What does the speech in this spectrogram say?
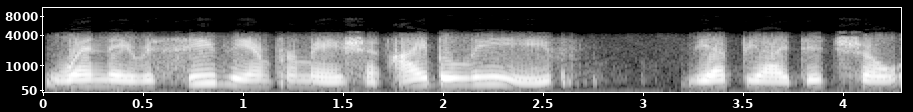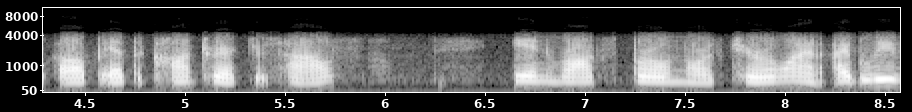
When they receive the information, I believe the FBI did show up at the contractor's house in Roxboro, North Carolina. I believe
